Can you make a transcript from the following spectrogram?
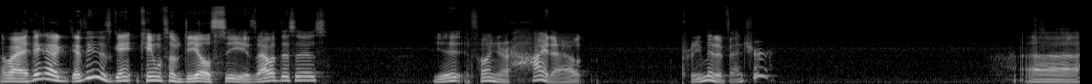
Oh, wait, I think I, I think this game came with some DLC. Is that what this is? You phone your hideout. Premium adventure? Uh.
